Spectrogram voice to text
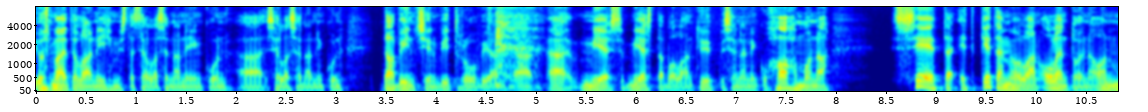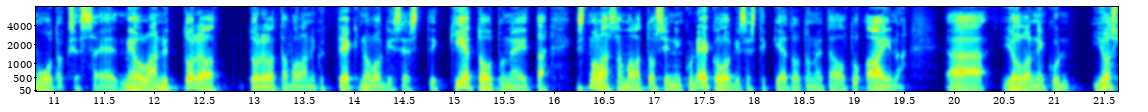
jos me ajatellaan ihmistä sellaisena, niin kuin, äh, sellaisena niin kuin Da Vincin Vitruvian ää, ää, mies, mies tavallaan tyyppisenä niin kuin hahmona. Se, että et ketä me ollaan olentoina, on muutoksessa ja me ollaan nyt todella, todella tavallaan niin kuin teknologisesti kietoutuneita ja sitten me ollaan samalla tosi niin kuin ekologisesti kietoutuneita oltu aina. Ää, jolloin niin kuin, jos,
